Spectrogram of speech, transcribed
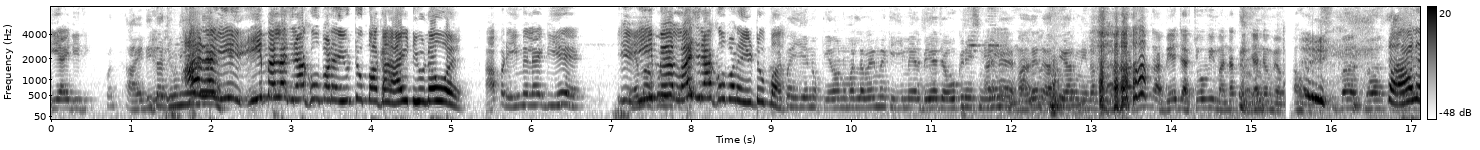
ઈ આઈડી થી. આઈડી તો જૂની અરે ઈ ઈમેલ જ રાખવું પડે યુટ્યુબમાં કઈ આઈડી ન હોય. આપણે ઈમેલ આઈડી હે ઈમેલ જ રાખવું પડે યુટ્યુબમાં. ભાઈ એનો કહેવાનો મતલબ એમ કે ઈમેલ બે હજાર ઓગણીસની ને ભલે ને અત્યારની નથી બે હજાર ચોવીસમાં નથી જન્મ્યો આને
